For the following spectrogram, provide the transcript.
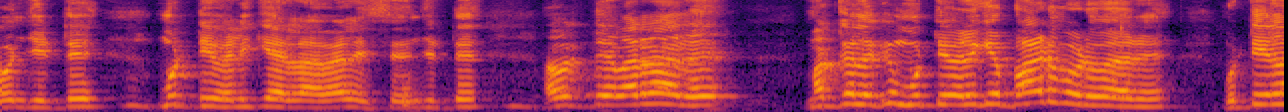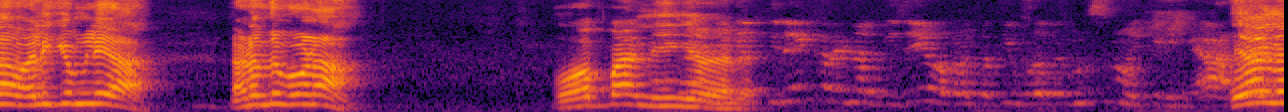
கொஞ்சிட்டு முட்டி வலிக்க எல்லா வேலையும் செஞ்சுட்டு அவர்கிட்ட வர்றாரு. மக்களுக்கு முட்டி வலிக்க பாடுபடுவார். முட்டியெல்லாம் வலிக்கும் இல்லையா? நடந்து போனா. ஓப்பா நீங்கள் வேறு. ஏங்க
